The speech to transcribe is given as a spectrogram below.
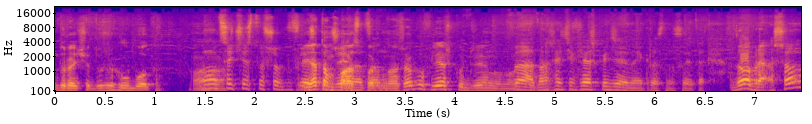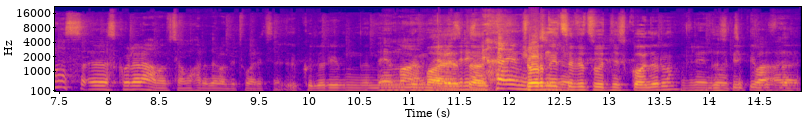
до речі, дуже глибока. Ага. Ну, це чисто, щоб флешку Я там джину паспорт ношу, або флешку джину ношу. Так, ще ті фляжку джину якраз носити. Добре, а що у нас е, з кольорами в цьому гардеробі твориться? Кольорів не, не- Нема, не немає. так. Чорний це відсутність кольору. Блін, ну, наскільки типа, я а, знаю.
